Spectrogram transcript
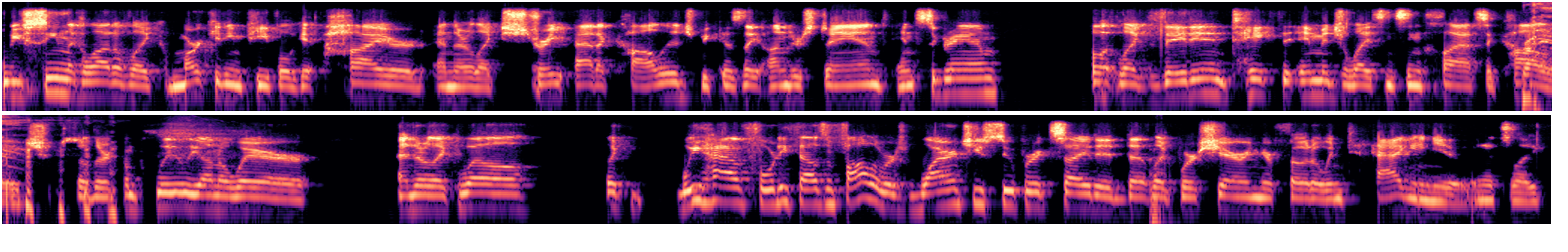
We've seen like a lot of like marketing people get hired and they're like straight out of college because they understand Instagram, but like they didn't take the image licensing class at college, so they're completely unaware. And they're like, well, like we have 40,000 followers. Why aren't you super excited that like we're sharing your photo and tagging you? And it's like,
